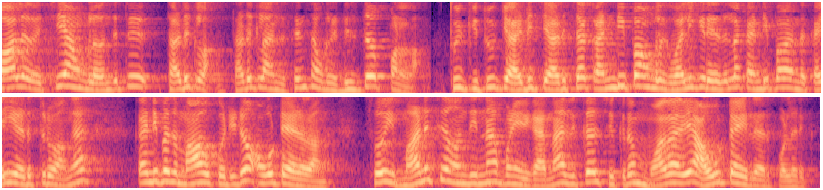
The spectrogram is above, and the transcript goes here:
பாலை வச்சு அவங்கள வந்துட்டு தடுக்கலாம். தடுக்கலாம் இந்த சென்ஸ் அவங்களை டிஸ்டர்ப் பண்ணலாம். தூக்கி தூக்கி அடித்து அடித்தா கண்டிப்பாக அவங்களுக்கு வலிக்கிற இதில் கண்டிப்பாக அந்த கையை எடுத்துருவாங்க. கண்டிப்பாக அந்த மாவு கொட்டிட்டும் அவுட் ஆயிடுவாங்க. ஸோ மனுஷன் வந்து என்ன பண்ணியிருக்காருன்னா விக்கல் விக்ரம் மொதவே அவுட் ஆகிடுறாரு போல இருக்கு.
